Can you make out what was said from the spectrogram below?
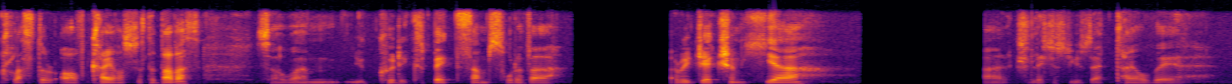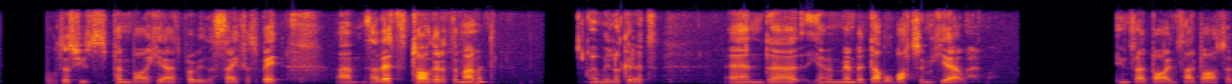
cluster of chaos just above us. So um, you could expect some sort of a a rejection here. Uh, actually, let's just use that tail there. We'll just use this pin bar here. It's probably the safest bet. Um, so that's the target at the moment when we look at it. And uh, you know, remember double bottom here. Inside bar, inside bar. So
